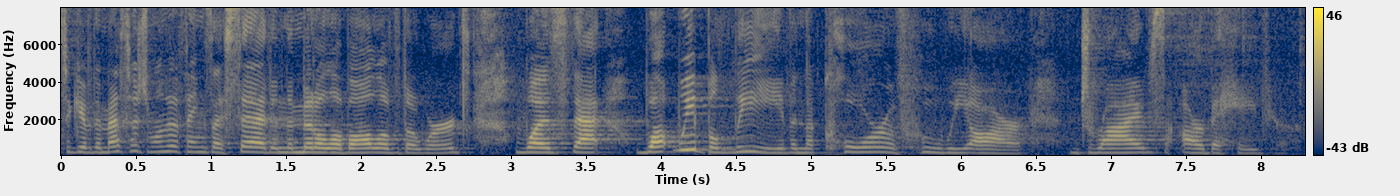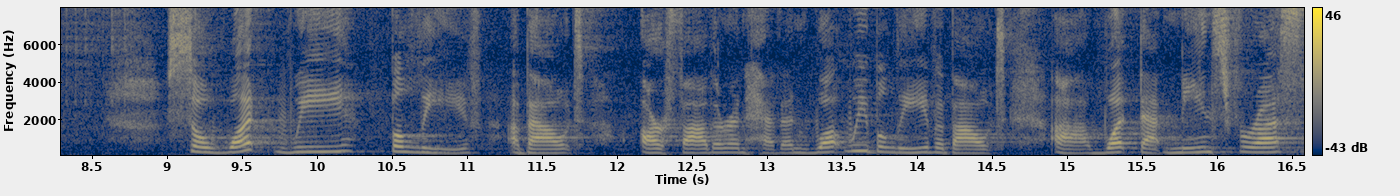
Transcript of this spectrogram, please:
to give the message, one of the things I said in the middle of all of the words was that what we believe in the core of who we are drives our behavior. So, what we believe about our Father in heaven, what we believe about uh, what that means for us,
